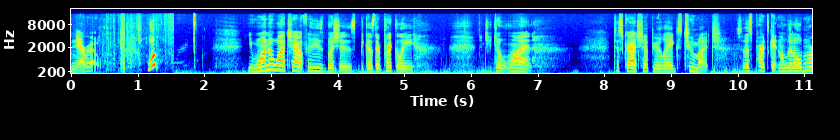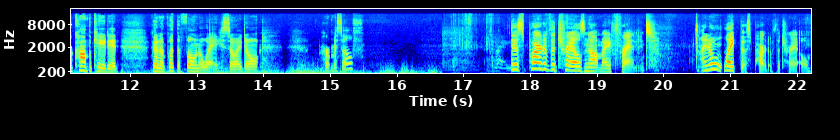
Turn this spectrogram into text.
narrow. Whoop! You want to watch out for these bushes because they're prickly. And you don't want to scratch up your legs too much. So this part's getting a little more complicated. I'm gonna put the phone away so I don't hurt myself. This part of the trail's not my friend. I don't like this part of the trail.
